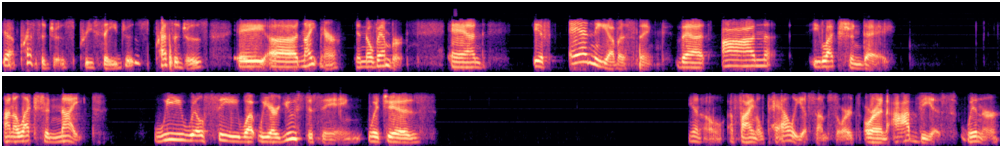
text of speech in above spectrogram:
Yeah, presages, presages, presages a uh, nightmare in November. And if any of us think that on election day, on election night, we will see what we are used to seeing, which is, you know, a final tally of some sort or an obvious winner.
